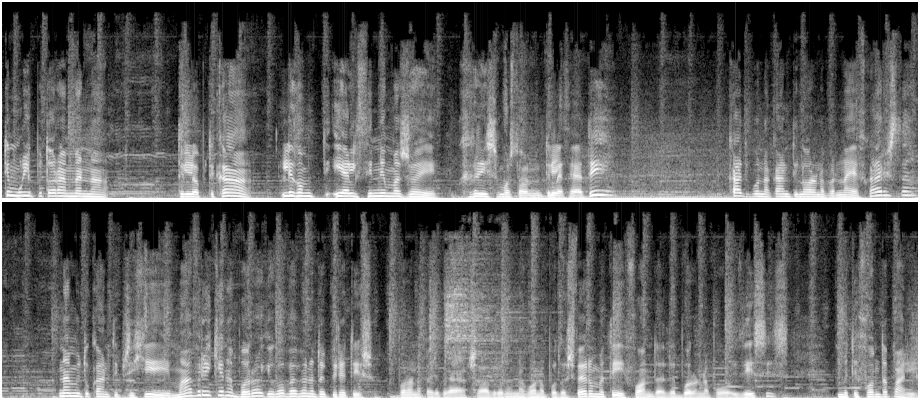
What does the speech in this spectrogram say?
Τι μου λείπει τώρα εμένα τηλεοπτικά, λίγο η αληθινή μας ζωή. Χρήσιμο στον τηλεθεατή, κάτι που να κάνει την ώρα να περνάει ευχάριστα να μην του κάνει την ψυχή μαύρη και να μπορώ και εγώ βέβαια να το υπηρετήσω. Μπορώ να περιγράψω αύριο έναν αγώνα ποδοσφαίρου με τη φόντα. Δεν μπορώ να πω ειδήσεις. Με τη φόντα πάλι.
